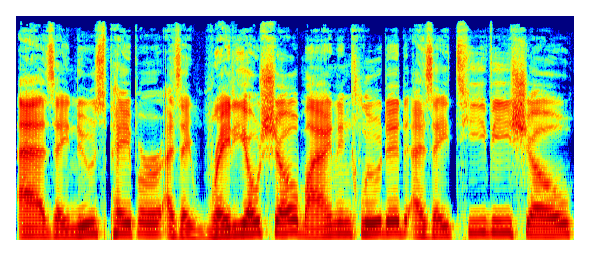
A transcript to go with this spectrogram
as a newspaper, as a radio show, mine included, as a TV show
